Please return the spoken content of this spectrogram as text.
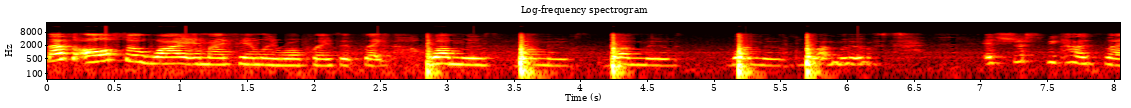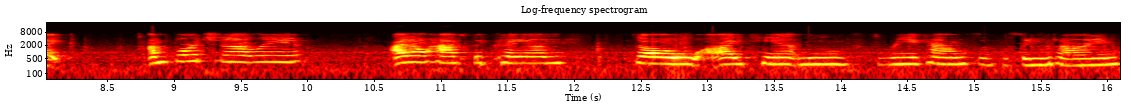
That's also why in my family role plays it's like one moves, one moves, one moves, one moves, one moves. It's just because like, unfortunately, I don't have six hands, so I can't move three accounts at the same time.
